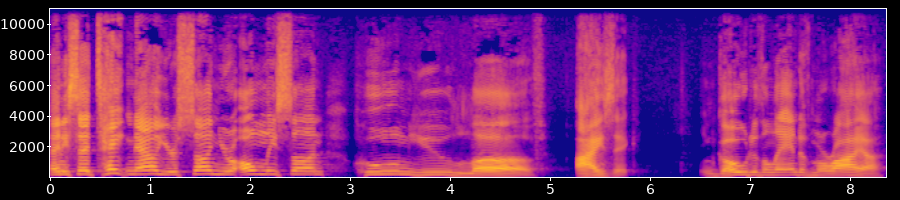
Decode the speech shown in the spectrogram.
And he said, Take now your son, your only son, whom you love, Isaac, and go to the land of Moriah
